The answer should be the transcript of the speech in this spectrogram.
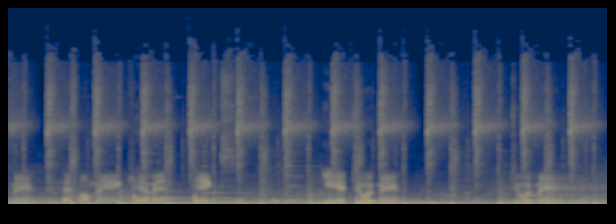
it, man. That's my man, Kevin Hicks. Yeah, do it, man. Do it, man.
